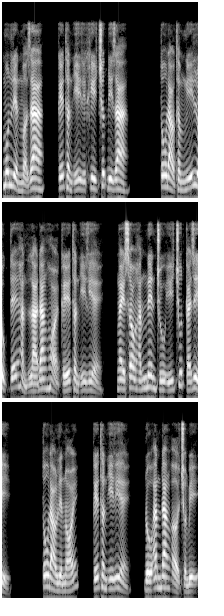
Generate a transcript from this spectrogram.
môn liền mở ra, kế thần y khi trước đi ra. Tô đào thầm nghĩ lục tế hẳn là đang hỏi kế thần y gì ngày sau hắn nên chú ý chút cái gì. Tô đào liền nói, kế thần y gì đồ ăn đang ở chuẩn bị,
